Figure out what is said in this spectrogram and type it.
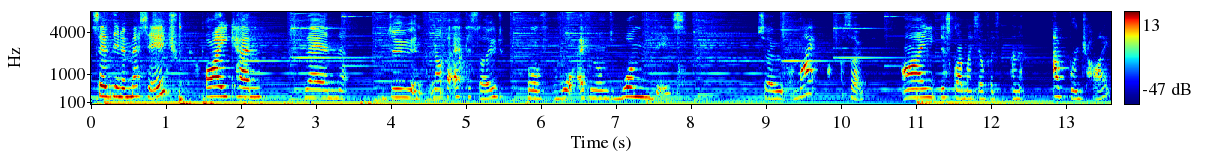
send in a message, I can then do another episode of what everyone's wand is. So my so I describe myself as an average height,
